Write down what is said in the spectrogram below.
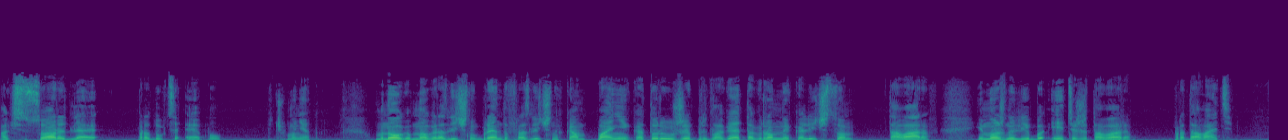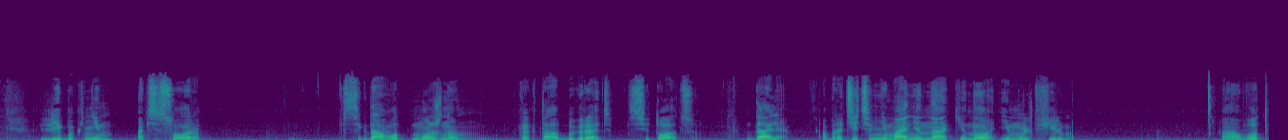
аксессуары для продукции Apple. Почему нет? Много-много различных брендов, различных компаний, которые уже предлагают огромное количество товаров. И можно либо эти же товары продавать, либо к ним аксессуары. Всегда вот можно как-то обыграть ситуацию. Далее. Обратите внимание на кино и мультфильмы. А, вот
